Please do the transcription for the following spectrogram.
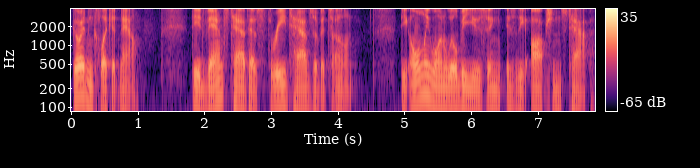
Go ahead and click it now. The Advanced tab has three tabs of its own. The only one we'll be using is the Options tab.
